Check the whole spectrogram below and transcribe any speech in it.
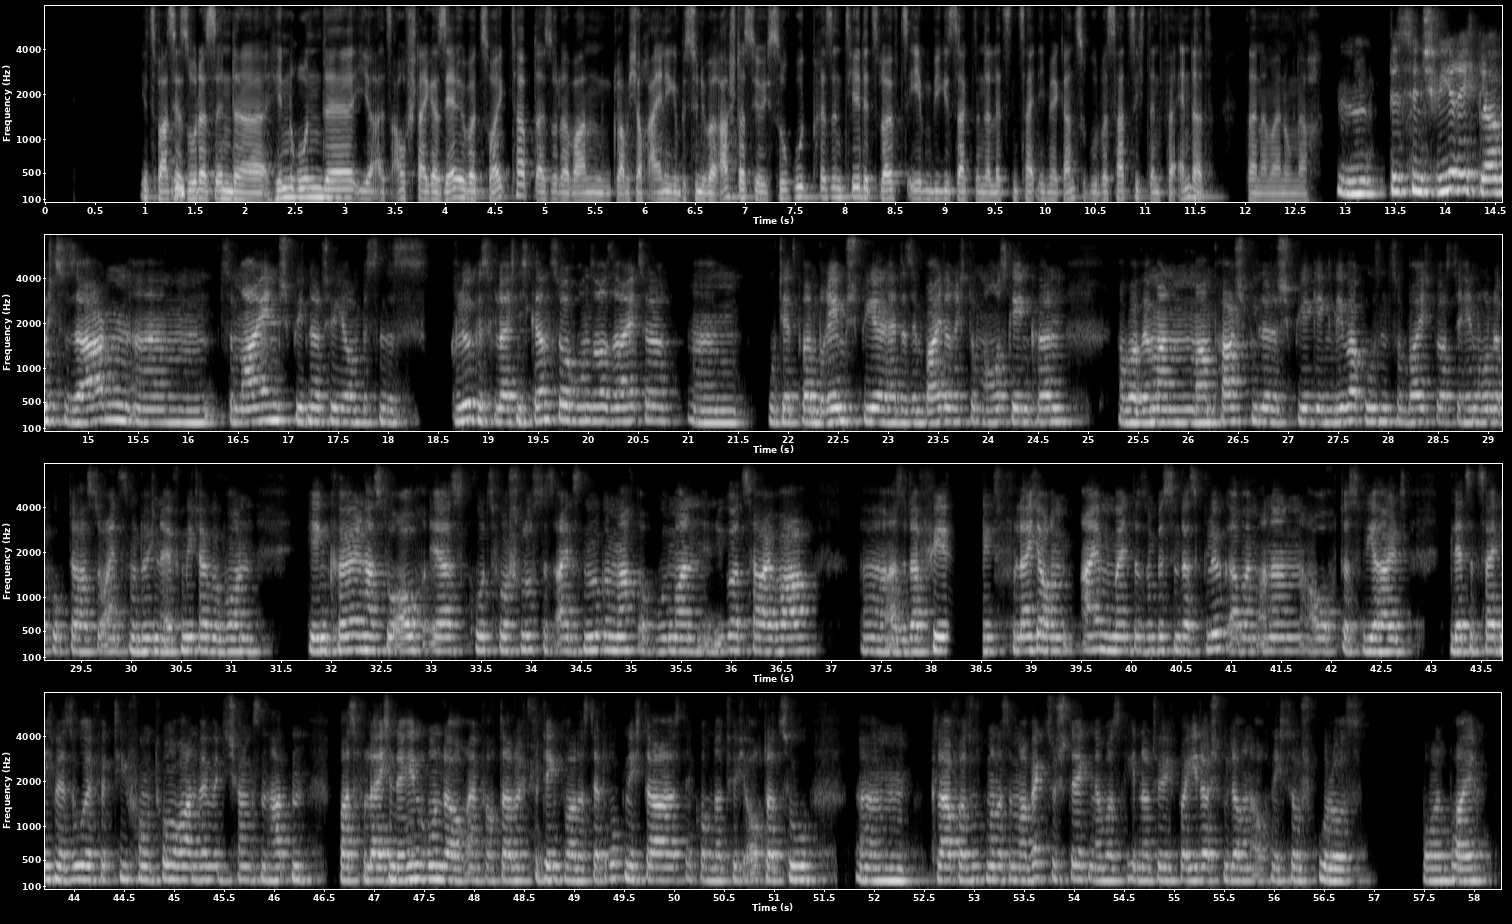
Jetzt war es ja so, dass in der Hinrunde ihr als Aufsteiger sehr überzeugt habt. Also da waren, glaube ich, auch einige ein bisschen überrascht, dass ihr euch so gut präsentiert. Jetzt läuft es eben, wie gesagt, in der letzten Zeit nicht mehr ganz so gut. Was hat sich denn verändert, deiner Meinung nach? Ein bisschen schwierig, glaube ich, zu sagen. Ähm, zum einen spielt natürlich auch ein bisschen das Glück, ist vielleicht nicht ganz so auf unserer Seite. Ähm, gut, jetzt beim Bremen-Spiel hätte es in beide Richtungen ausgehen können. Aber wenn man mal ein paar Spiele, das Spiel gegen Leverkusen zum Beispiel aus der Hinrunde guckt, da hast du 1-0 durch einen Elfmeter gewonnen. Gegen Köln hast du auch erst kurz vor Schluss das 1-0 gemacht, obwohl man in Überzahl war. Äh, also da fehlt vielleicht auch im einen Moment so ein bisschen das Glück, aber im anderen auch, dass wir halt die letzte Zeit nicht mehr so effektiv vom Tor waren, wenn wir die Chancen hatten, was vielleicht in der Hinrunde auch einfach dadurch bedingt war, dass der Druck nicht da ist. Der kommt natürlich auch dazu. Ähm, klar versucht man das immer wegzustecken, aber es geht natürlich bei jeder Spielerin auch nicht so spurlos vorbei.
